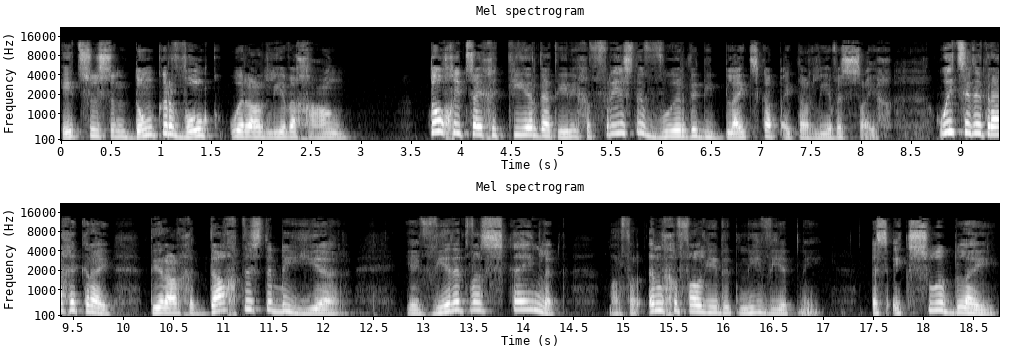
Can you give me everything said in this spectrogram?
het soos 'n donker wolk oor haar lewe gehang Tog het sy gekeer dat hierdie gevreesde woorde die blydskap uit haar lewe suig. Hoe het sy dit reg gekry? Deur haar gedagtes te beheer. Jy weet dit waarskynlik, maar vir ingeval jy dit nie weet nie, is ek so bly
